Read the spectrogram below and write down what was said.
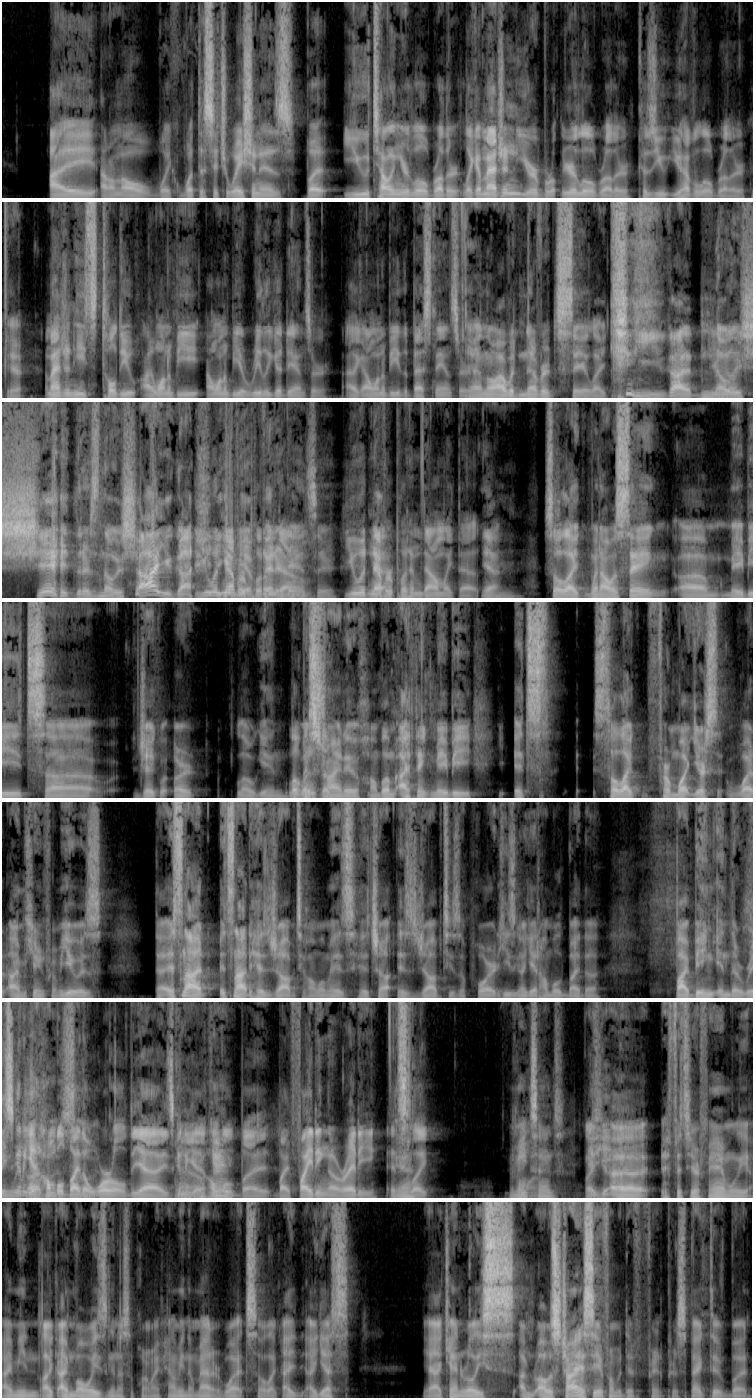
I I don't know like what the situation is, but you telling your little brother, like imagine your bro- your little brother because you you have a little brother. Yeah. Imagine he's told you, I want to be I want to be a really good dancer. Like I want to be the best dancer. Yeah, no, I would never say like you got no like- shit. There's no shot. You got. You would can be never put him down. dancer. You would never put him down like that. Yeah. Mm. So like when I was saying, um, maybe it's uh, Jake or Logan Logan's was trying to humble him. I think maybe it's so like from what you're what I'm hearing from you is that it's not it's not his job to humble him. His his job his job to support. He's gonna get humbled by the by being in the ring. He's gonna get humbled by the world. Yeah, he's gonna Yeah, get okay. humbled by by fighting already. It's Yeah. like It makes sense. Like you- uh, if it's your family, I mean, like I'm always gonna support my family no matter what. So like I I guess yeah, I can't really. s- I'm, I was trying to see it from a different perspective, but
